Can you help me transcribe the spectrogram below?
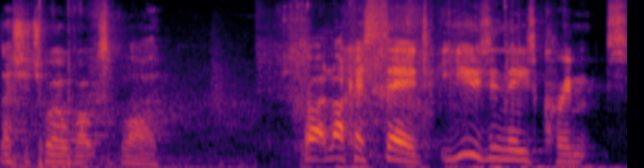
That's your 12 volt supply. Right, like I said, using these crimps,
